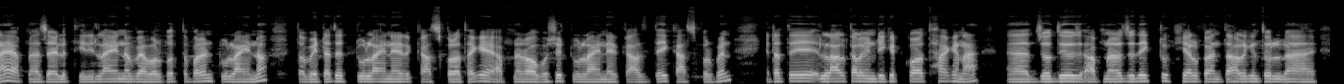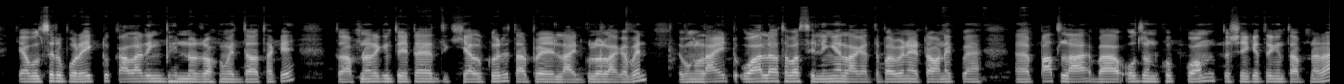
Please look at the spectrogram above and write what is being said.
নাই, আপনারা চাইলে থ্রি লাইনও ব্যবহার করতে পারেন টু লাইনও তবে এটাতে টু লাইনের কাজ করা থাকে, আপনারা অবশ্যই টু লাইনের কাজ দিয়েই কাজ করবেন। এটাতে লাল কালো ইন্ডিকেট করা থাকে না যদিও আপনারা যদি একটু খেয়াল করেন, তাহলে কিন্তু ক্যাবলসের উপরে একটু কালারিং ভিন্ন রকমের দেওয়া থাকে। তো আপনারা কিন্তু এটা খেয়াল করে তারপরে লাইটগুলো লাগাবেন এবং লাইট ওয়ালে অথবা সিলিংয়ে লাগাতে পারবেন। এটা অনেক পাতলা বা ওজন খুব কম। তো সেই ক্ষেত্রে কিন্তু আপনারা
